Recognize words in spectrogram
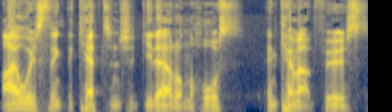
I always think the captain should get out on the horse and come out first.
